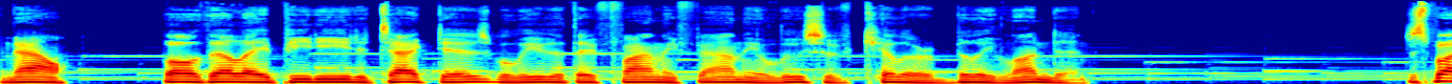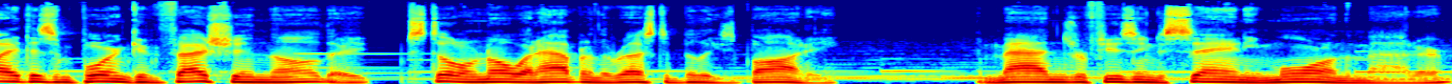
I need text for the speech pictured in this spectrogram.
Now, both LAPD detectives believe that they finally found the elusive killer of Billy London. Despite this important confession, though, they still don't know what happened to the rest of Billy's body. And Madden's refusing to say any more on the matter,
